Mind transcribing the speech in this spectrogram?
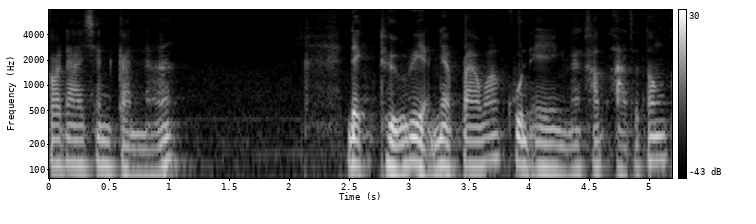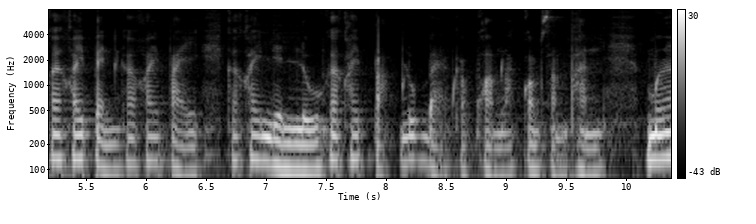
ก็ได้เช่นกันนะ เด็กถือเหรียญเนี่ยแปลว่าคุณเองนะครับอาจจะต้องค่อยๆเป็นค่อย ๆ ไปค่อยๆเรียนรู้ค่อย ๆ ปรับรูปแบบกับ ความรักความสัมพันธ์ เมื่อ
